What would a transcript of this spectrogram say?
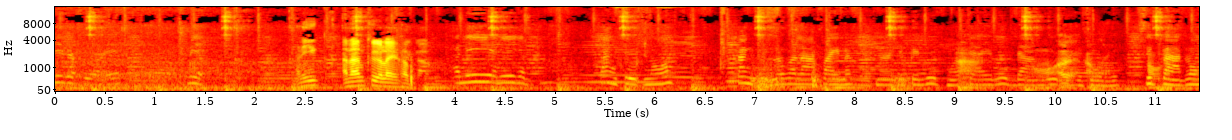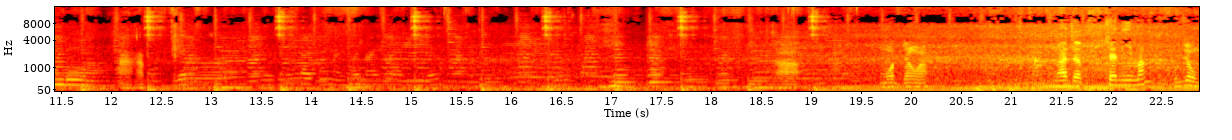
นี่ก็สวยนี่ อันนี้อันนั้นคืออะไรครับ อันนี้อันนี้จะตั้งจุดเนาะ ตั้งจุดแล้วเวลาไฟมันออกมาจะเป็นรูปหัวใจอ่ารูปดาวอ๋อรูปเอออะไรเอาสวยเอาสิบบาทลองดูอ่าครับเดี๋ยวเดี๋ยวจะได้ปีใหม่ค่อยมาอีกรอบหนึงเด้ออ่า หมดยังวะ น่าจะแค่นี้มั้งคุณผู้ชม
